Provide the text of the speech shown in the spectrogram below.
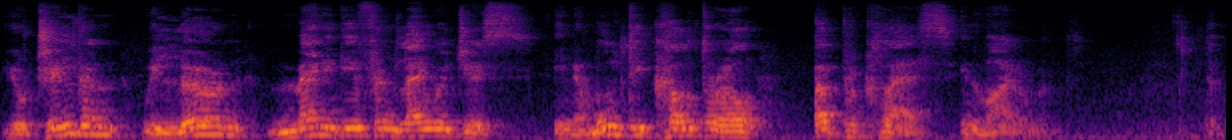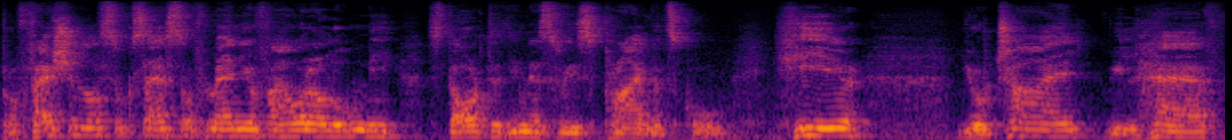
Your children will learn many different languages in a multicultural upper class environment. The professional success of many of our alumni started in a Swiss private school. Here, your child will have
